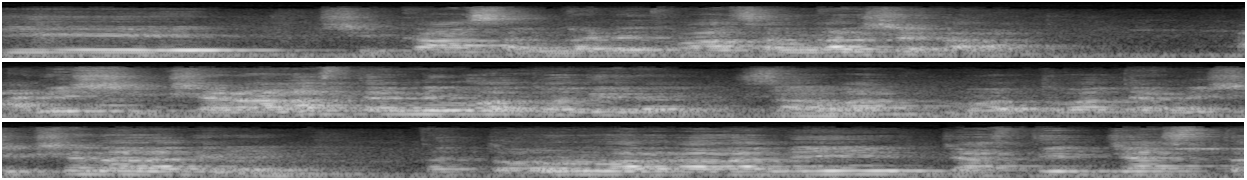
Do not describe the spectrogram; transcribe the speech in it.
की शिका संघटित व्हा संघर्ष करा. आणि शिक्षणालाच त्यांनी महत्त्व दिलंय. सर्वात महत्त्व त्यांनी शिक्षणाला दिलंय. तर तरुण वर्गाला मी जास्तीत जास्त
